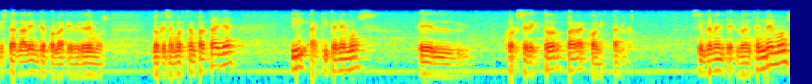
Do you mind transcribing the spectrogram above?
esta es la lente por la que veremos lo que se muestra en pantalla, y aquí tenemos el selector para conectarlo. Simplemente lo encendemos,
